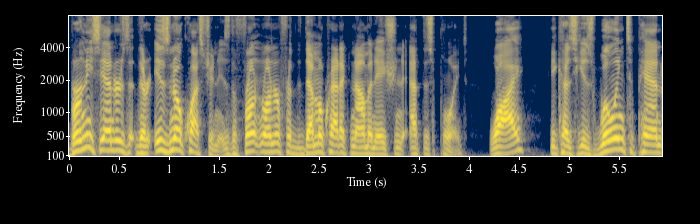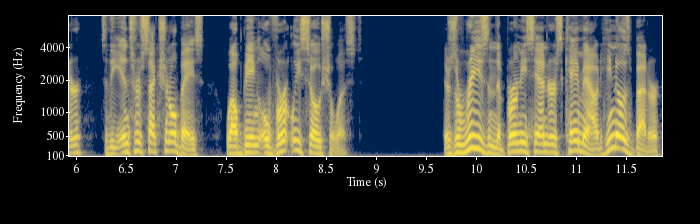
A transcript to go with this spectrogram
Bernie Sanders, there is no question, is the frontrunner for the Democratic nomination at this point. Why? Because he is willing to pander to the intersectional base while being overtly socialist. There's a reason that Bernie Sanders came out, he knows better,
